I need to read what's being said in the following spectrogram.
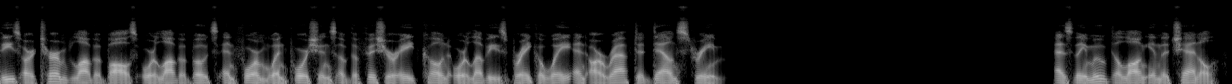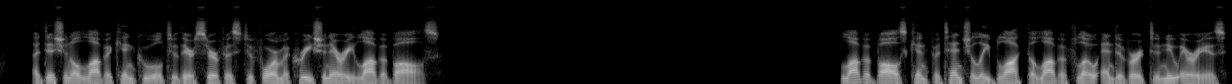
These are termed lava balls or lava boats and form when portions of the fissure 8 cone or levees break away and are rafted downstream. As they moved along in the channel, additional lava can cool to their surface to form accretionary lava balls. Lava balls can potentially block the lava flow and divert to new areas,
